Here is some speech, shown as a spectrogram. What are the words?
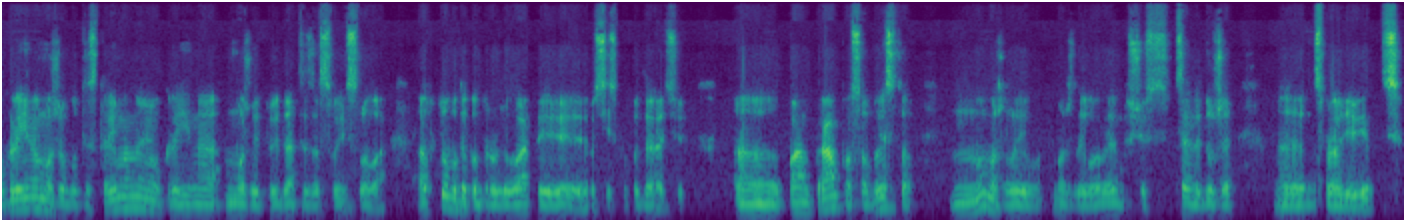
Україна може бути стриманою, Україна може відповідати за свої слова. А хто буде контролювати Російську Федерацію? Е, Пан Трамп особисто, ну можливо, можливо, але щось це не дуже е, насправді віриться.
